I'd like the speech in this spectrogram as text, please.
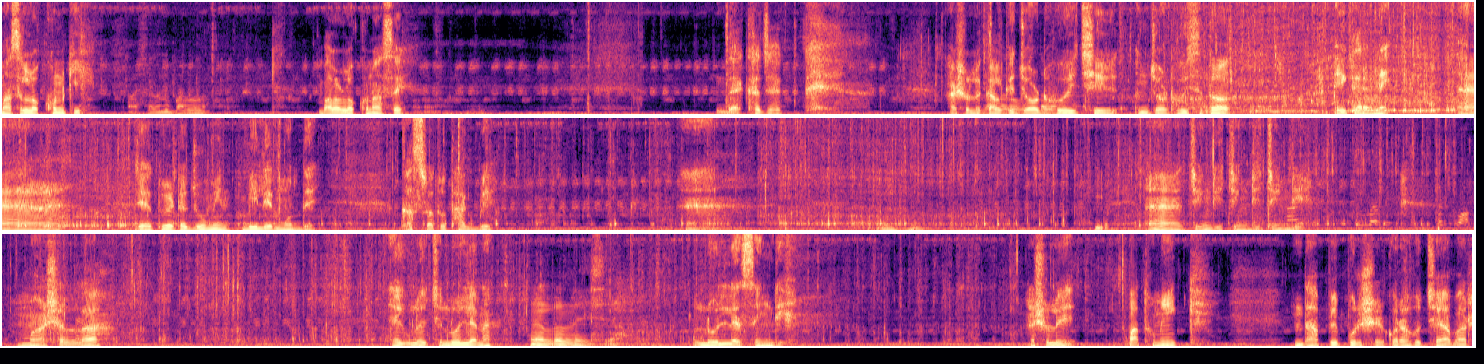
মাছের লক্ষণ কি? ভালো ভালো লক্ষণ আছে? দেখা যাক। আসলে কালকে জট হয়েছি জট হয়েছে তো। এই কারণে যেহেতু এটা জমিন বিলের মধ্যে কাজটা তো থাকবে। হ্যাঁ চিংড়ি চিংড়ি চিংড়ি। মাশাল্লাহ। এগুলো হচ্ছে লইলা না? হ্যাঁ লইলা চিংড়ি। আসলে প্রাথমিক ধাপে পরিষ্কার করা হচ্ছে আবার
